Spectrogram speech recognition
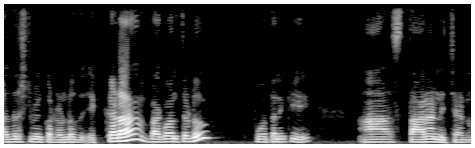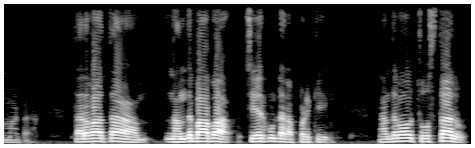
అదృష్టం ఇంకోటి ఉండదు. ఇక్కడ భగవంతుడు పూతనికి ఆ స్థానాన్ని ఇచ్చాడనమాట. తర్వాత నందబాబా చేరుకుంటారు అప్పటికి. నందబాబు చూస్తారు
